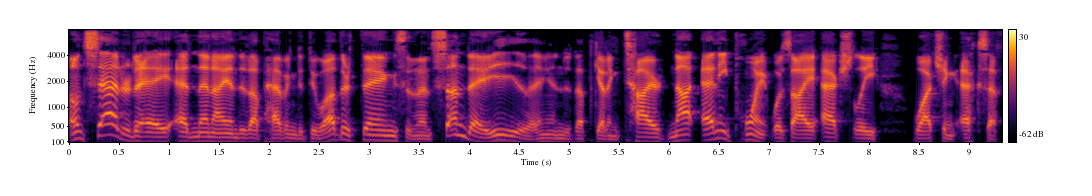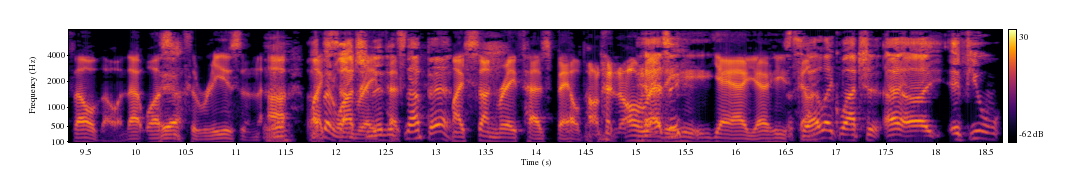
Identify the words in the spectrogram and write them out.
on Saturday. And then I ended up having to do other things. And then Sunday, I ended up getting tired. Not any point was I actually watching XFL though. And that wasn't Yeah. the reason. Yeah. Uh, my I've been son watching Rafe it. has, It's not bad. my son Rafe has bailed on it already. He- yeah, yeah, he's so I like watching. Uh, if you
